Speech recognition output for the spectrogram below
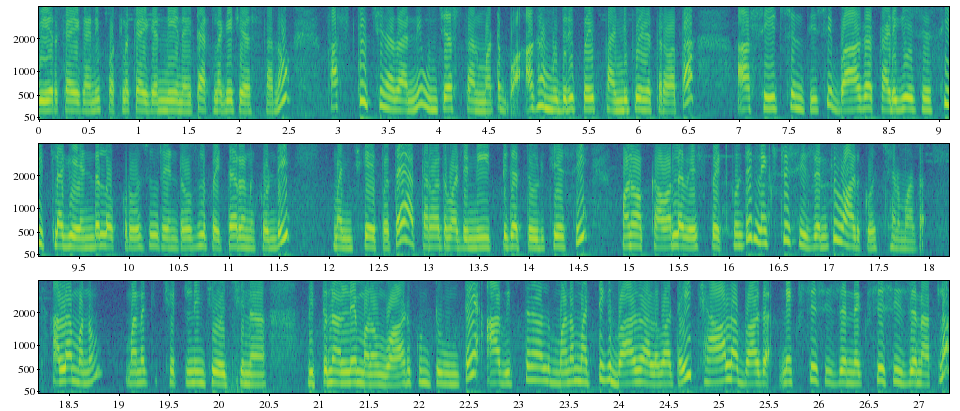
బీరకాయ కానీ పొట్లకాయ కానీ నేనైతే అట్లాగే చేస్తాను. ఫస్ట్ వచ్చిన దాన్ని ఉంచేస్తాను అనమాట బాగా ముదిరిపోయి పండిపోయిన తర్వాత ఆ సీడ్స్ని తీసి బాగా కడిగేసేసి ఇట్లాగే ఎండలో ఒక రోజు రెండు రోజులు పెట్టారనుకోండి మంచిగా అయిపోతాయి. ఆ తర్వాత వాటిని నీట్గా తుడిచేసి మనం ఒక కవర్లో వేసి పెట్టుకుంటే నెక్స్ట్ సీజన్కి వాడుకోవచ్చు అనమాట అలా మనం మనకి చెట్ల నుంచి వచ్చిన విత్తనాలనే మనం వాడుకుంటూ ఉంటే ఆ విత్తనాలు మన మట్టికి బాగా అలవాటై చాలా బాగా నెక్స్ట్ సీజన్ నెక్స్ట్ సీజన్ అట్లా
